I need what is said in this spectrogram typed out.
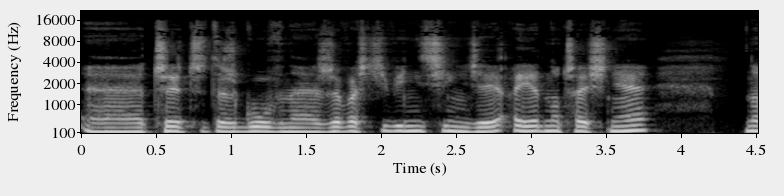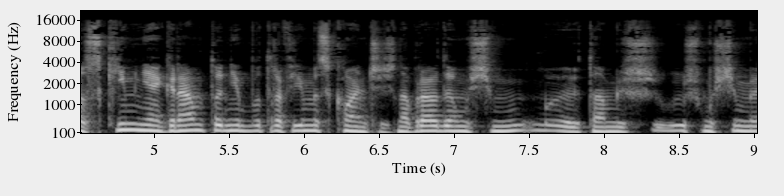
e, czy, czy też główne, że właściwie nic się nie dzieje, a jednocześnie no z kim nie gram, to nie potrafimy skończyć. Naprawdę musimy, tam już, już musimy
